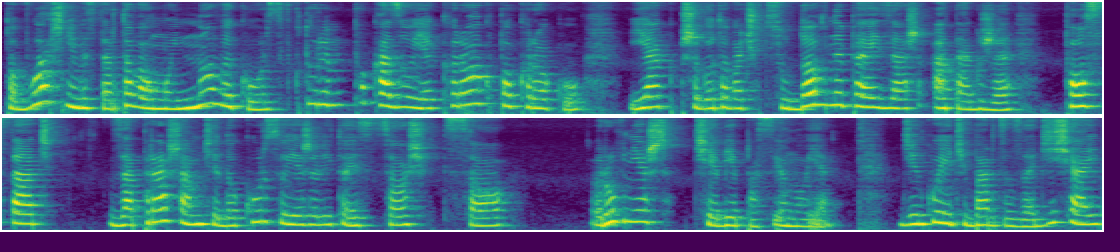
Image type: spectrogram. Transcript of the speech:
to właśnie wystartował mój nowy kurs, w którym pokazuję krok po kroku, jak przygotować cudowny pejzaż, a także postać. Zapraszam Cię do kursu, jeżeli to jest coś, co również Ciebie pasjonuje. Dziękuję Ci bardzo za dzisiaj.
